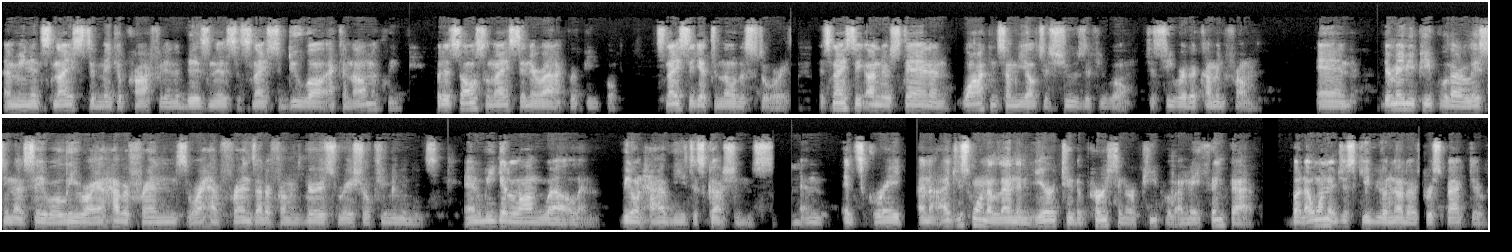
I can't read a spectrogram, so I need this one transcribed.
I mean, it's nice to make a profit in a business. It's nice to do well economically, but it's also nice to interact with people. It's nice to get to know the story. It's nice to understand and walk in somebody else's shoes, if you will, to see where they're coming from. And there may be people that are listening that say, well, Leroy, I have a friends or I have friends that are from various racial communities and we get along well and we don't have these discussions mm-hmm. and it's great. And I just want to lend an ear to the person or people that may think that. But I want to just give you another perspective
